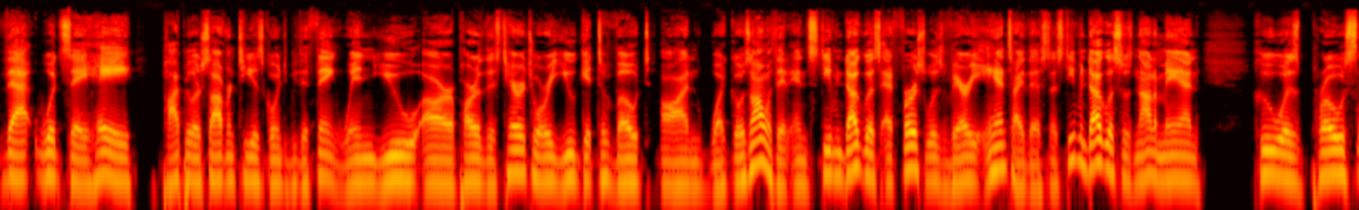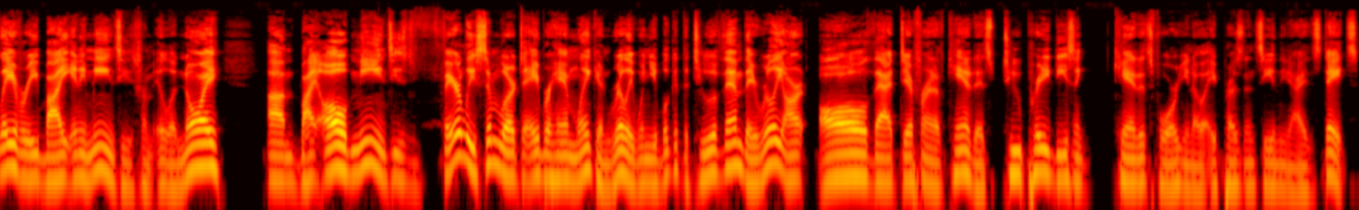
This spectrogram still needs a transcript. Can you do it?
that would say, hey, popular sovereignty is going to be the thing. When you are a part of this territory, you get to vote on what goes on with it. And Stephen Douglas at first was very anti this. Now, Stephen Douglas was not a man who was pro slavery by any means. He's from Illinois. Um, by all means, he's fairly similar to Abraham Lincoln, really. When you look at the two of them, they really aren't all that different of candidates. Two pretty decent candidates for, you know, a presidency in the United States.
